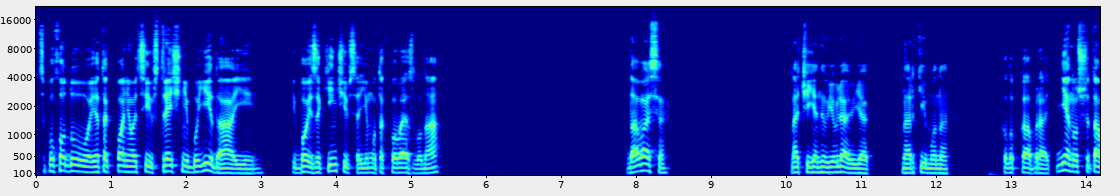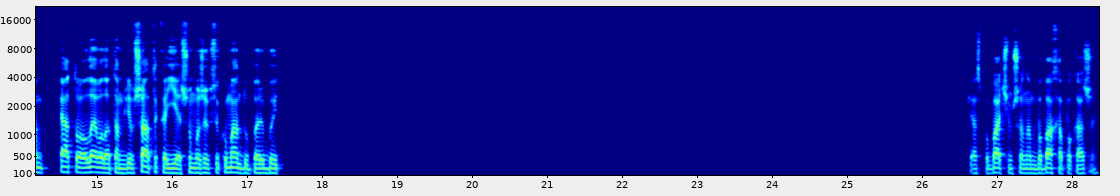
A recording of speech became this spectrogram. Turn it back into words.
Це, походу, я так поняв, ці встречні бої, да, і, і бой закінчився, йому так повезло, да? Да, Вася? Наче я не уявляю, як на арті можна колобка брати. Ні, ну ще там п'ятого левела там лівша така є, що може всю команду перебити. Зараз побачимо, що нам бабаха покаже.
